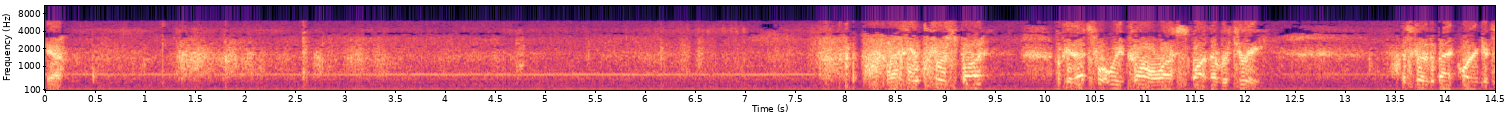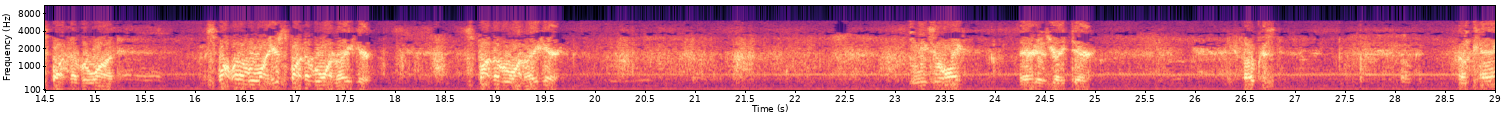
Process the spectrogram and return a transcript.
Yeah. Want to see what the first spot? Okay, that's what we call uh, spot number three. Let's go to the back corner and get spot number one. Spot number one. Here's spot number one right here. Spot number one right here. You need some light? There it is right there. You focused? Okay.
